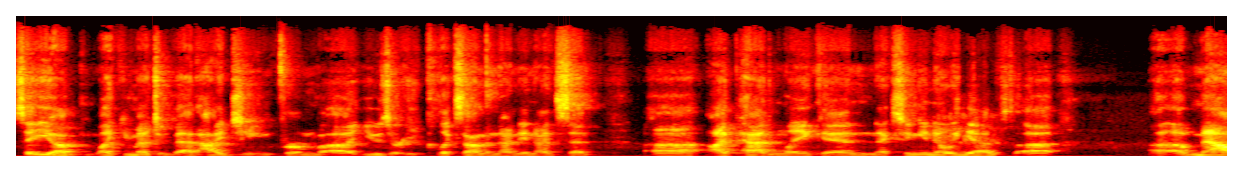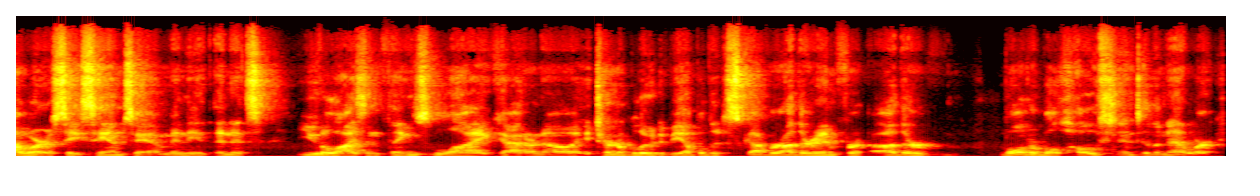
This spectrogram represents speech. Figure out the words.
say you have like you mentioned bad hygiene from a user. He clicks on a 99 cent uh, iPad link, and next thing you know, he has uh, a malware, say SamSam, and, and it's utilizing things like I don't know Eternal Blue to be able to discover other other vulnerable hosts into the network.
